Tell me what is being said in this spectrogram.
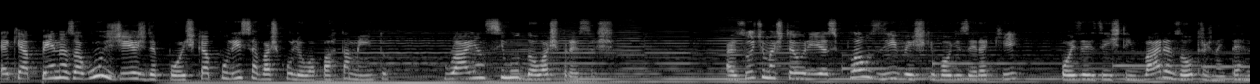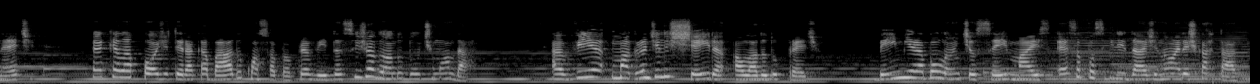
é que apenas alguns dias depois que a polícia vasculhou o apartamento, Ryan se mudou às pressas. As últimas teorias plausíveis que vou dizer aqui, pois existem várias outras na internet, é que ela pode ter acabado com a sua própria vida se jogando do último andar. Havia uma grande lixeira ao lado do prédio. Bem mirabolante, eu sei, mas essa possibilidade não é descartável,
